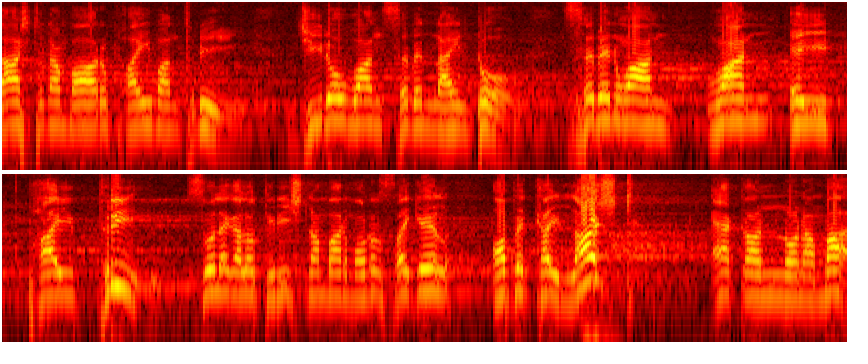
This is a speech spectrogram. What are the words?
Last number five one three zero one seven nine two seven one one eight five three চলে গেল তিরিশ নাম্বার মোটর সাইকেল অপেক্ষায় লাস্ট একান্ন নাম্বার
